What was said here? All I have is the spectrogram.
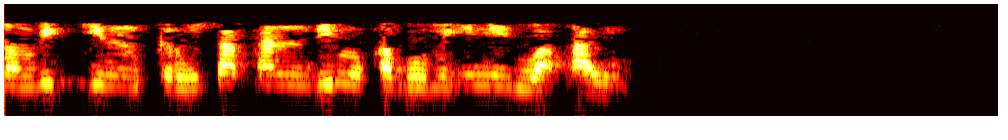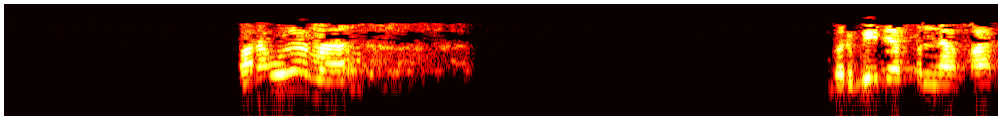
membuat kerusakan di muka bumi ini dua kali. Para ulama berbeda pendapat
